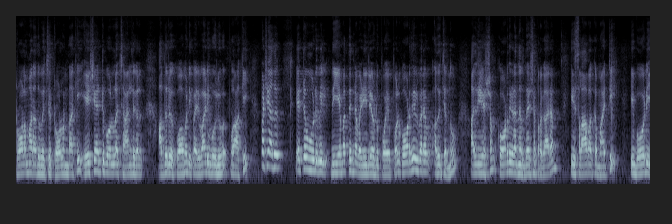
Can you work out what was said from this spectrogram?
ട്രോളർമാർ അത് വെച്ച് ട്രോൾ ഉണ്ടാക്കി ഏഷ്യാനെറ്റ് പോലുള്ള ചാനലുകൾ അതൊരു കോമഡി പരിപാടി പോലും ആക്കി. പക്ഷേ അത് ഏറ്റവും ഒടുവിൽ നിയമത്തിന്റെ വഴിയിലോട്ട് പോയപ്പോൾ കോടതിയിൽ വരെ അത് ചെന്നു. അതിനുശേഷം കോടതിയുടെ നിർദ്ദേശപ്രകാരം ഈ സ്ലാബൊക്കെ മാറ്റി ഈ ബോഡി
